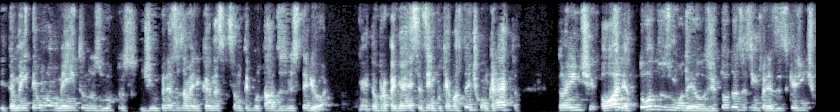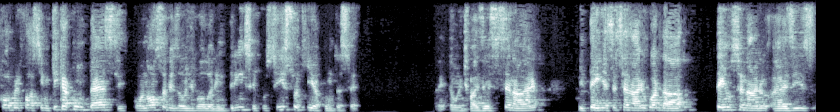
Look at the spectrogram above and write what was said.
e também tem um aumento nos lucros de empresas americanas que são tributadas no exterior. Então, para pegar esse exemplo que é bastante concreto, então a gente olha todos os modelos de todas as empresas que a gente cobre e fala assim, o que, que acontece com a nossa visão de valor intrínseco se isso aqui acontecer? Então a gente faz esse cenário e tem esse cenário guardado, tem o cenário as is,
